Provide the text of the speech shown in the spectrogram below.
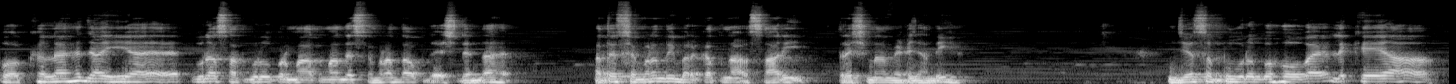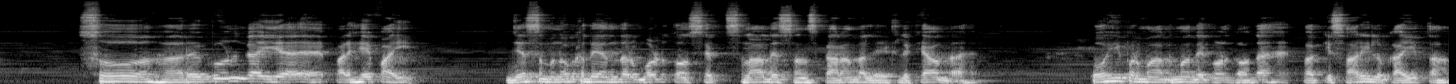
ਭੁੱਖ ਲਹਿ ਜਾਈਐ। ਪੂਰਾ ਸਤਿਗੁਰੂ ਪਰਮਾਤਮਾ ਦੇ ਸਿਮਰਨ ਦਾ ਉਪਦੇਸ਼ ਦਿੰਦਾ ਹੈ ਅਤੇ ਸਿਮਰਨ ਦੀ ਬਰਕਤ ਨਾਲ ਸਾਰੀ ਤ੍ਰਿਸ਼ਨਾ ਮਿਟ ਜਾਂਦੀ ਹੈ। ਜਿਸ ਪੂਰਬ ਹੋਵੇ ਲਿਖਿਆ, ਸੋ ਹਰ ਗੁਣ ਗਾਈਐ। ਪਰ ਹੈ ਭਾਈ, ਜਿਸ ਮਨੁੱਖ ਦੇ ਅੰਦਰ ਮੁੱਢ ਤੋਂ ਸਿਫਤ ਸਲਾਹ ਦੇ ਸੰਸਕਾਰਾਂ ਦਾ ਲੇਖ ਲਿਖਿਆ ਹੁੰਦਾ ਹੈ ਉਹੀ ਪਰਮਾਤਮਾ ਦੇ ਗੁਣ ਗਾਉਂਦਾ ਹੈ, ਬਾਕੀ ਸਾਰੀ ਲੁਕਾਈ ਤਾਂ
